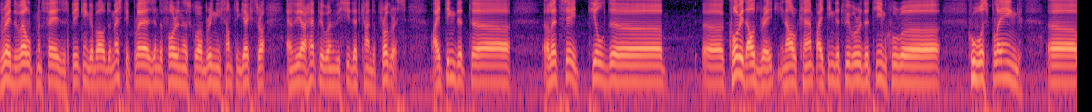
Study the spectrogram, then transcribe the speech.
great development phase, speaking about domestic players and the foreigners who are bringing something extra. And we are happy when we see that kind of progress. I think that, uh, uh let's say, till the uh, COVID outbreak in our camp, I think that we were the team who, uh, who was playing uh,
